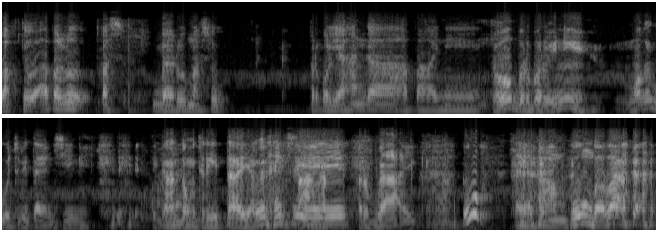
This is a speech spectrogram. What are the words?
waktu apa lu pas baru masuk perkuliahan kah? Apa ini? Oh baru-baru ini. Makanya gue ceritain sini. Di kantong cerita yang sangat terbaik. Uh saya tampung bapak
